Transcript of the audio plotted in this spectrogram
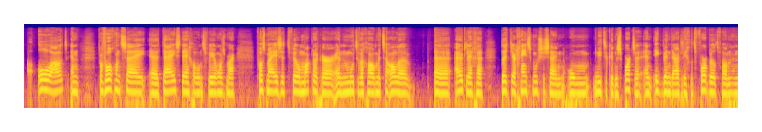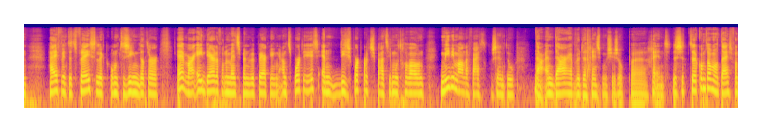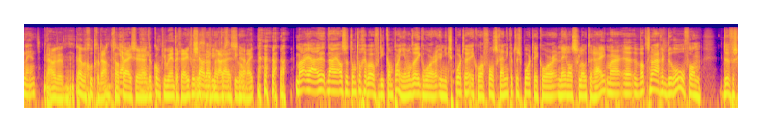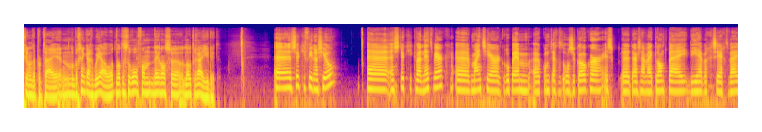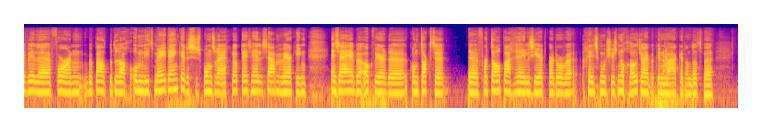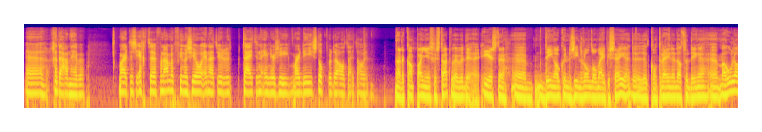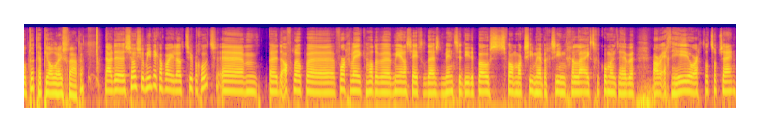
eh, all out. En vervolgens zei uh, Thijs tegen ons van jongens, maar volgens mij is het veel makkelijker. En moeten we gewoon met z'n allen uh, uitleggen dat er geen smoesjes zijn om niet te kunnen sporten. En ik ben daar het licht het voorbeeld van. En hij vindt het vreselijk om te zien dat er hè, maar een derde van de mensen met een beperking aan het sporten is. En die sportparticipatie moet gewoon minimaal naar 50% toe. Nou, en daar hebben we de grensmoesjes op uh, geënt. Dus het uh, komt allemaal Thijs van de end. Nou, dat, hebben we goed gedaan. Zal ja, Thijs uh, nee. de complimenten geven. Dus die luistert hij wel mee. maar ja, nou ja, als we het dan toch hebben over die campagne. Want ik hoor Uniek Sporten, ik hoor Fonds Gehandicapten Sport, ik hoor Nederlandse Loterij. Maar wat is nou eigenlijk de rol van de verschillende partijen? En dan begin ik eigenlijk bij jou. Wat, wat is de rol van de Nederlandse Loterij, Judith? een stukje financieel. Uh, een stukje qua netwerk. Uh, Mindshare Groep M uh, komt echt uit onze koker. Is, daar zijn wij klant bij. Die hebben gezegd wij willen voor een bepaald bedrag om niet meedenken. Dus ze sponsoren eigenlijk ook deze hele samenwerking. En zij hebben ook weer de contacten voor Talpa gerealiseerd. Waardoor we geen smoesjes nog groter hebben kunnen maken dan dat we gedaan hebben. Maar het is echt voornamelijk financieel en natuurlijk tijd en energie. Maar die stoppen we er altijd al in. Nou, de campagne is gestart. We hebben de eerste uh, dingen ook kunnen zien rondom EPC. Hè? De, de contrainen, dat soort dingen. Uh, maar hoe loopt het? Heb je al resultaten? Nou, de social media campagne loopt supergoed. Um, de afgelopen, vorige week hadden we meer dan 70.000 mensen die de posts van Maxime hebben gezien, geliked, gecomment hebben. Waar we echt heel erg trots op zijn.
